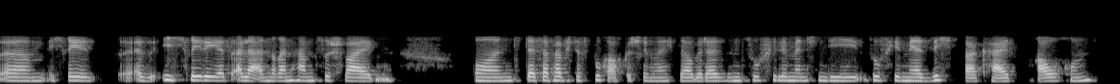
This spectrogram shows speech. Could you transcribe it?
ähm, ich rede, also ich rede jetzt, alle anderen haben zu schweigen. Und deshalb habe ich das Buch auch geschrieben, weil ich glaube, da sind so viele Menschen, die so viel mehr Sichtbarkeit brauchen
